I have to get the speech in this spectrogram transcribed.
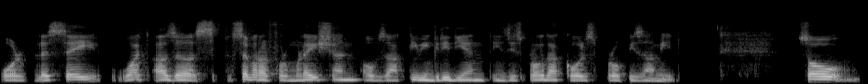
or let's say what are the several formulation of the active ingredient in this product called propyzamide. So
